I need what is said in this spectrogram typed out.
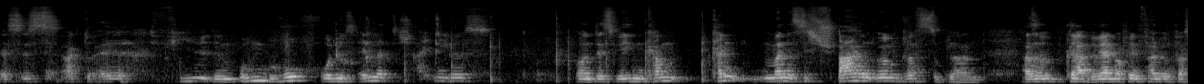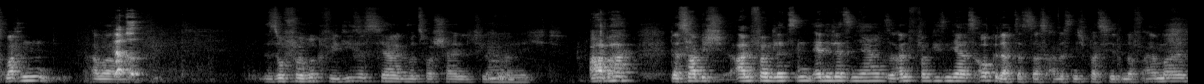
Es ist aktuell viel im Umbruch und es ändert sich einiges. Und deswegen kann, kann man es sich sparen, irgendwas zu planen. Also klar, wir werden auf jeden Fall irgendwas machen, aber so verrückt wie dieses Jahr wird es wahrscheinlich leider nicht. Aber das habe ich Anfang letzten, Ende letzten Jahres, Anfang diesen Jahres auch gedacht, dass das alles nicht passiert. Und auf einmal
